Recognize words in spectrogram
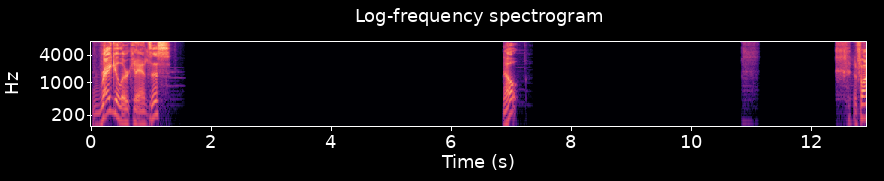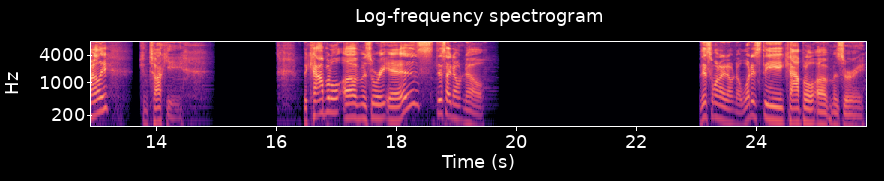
Regular Kansas. No. And finally, Kentucky. The capital of Missouri is this I don't know. This one I don't know. What is the capital of Missouri?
